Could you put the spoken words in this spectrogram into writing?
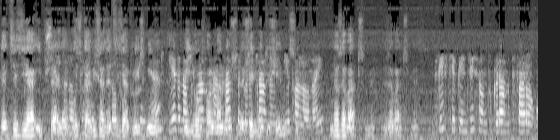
Decyzja i przelew. Błyskawiczna decyzja o 5 powtórzenie. minut, Jedna minimum formalności do 7 gryczanej tysięcy. niepalonej. No zobaczmy, zobaczmy. 250 gram twarogu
